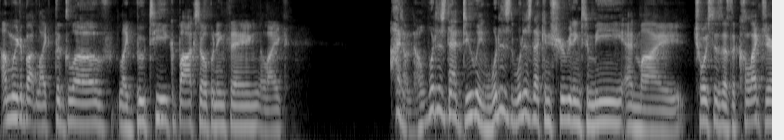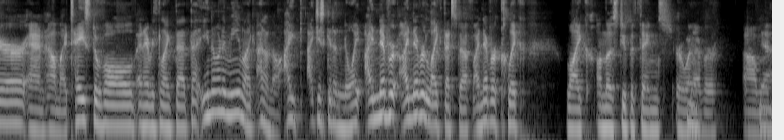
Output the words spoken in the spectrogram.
I'm weird about like the glove, like boutique box opening thing, like I don't know what is that doing. What is what is that contributing to me and my choices as a collector and how my taste evolve and everything like that. That you know what I mean? Like I don't know. I I just get annoyed. I never I never like that stuff. I never click like on those stupid things or hmm. whatever. Um, yeah,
